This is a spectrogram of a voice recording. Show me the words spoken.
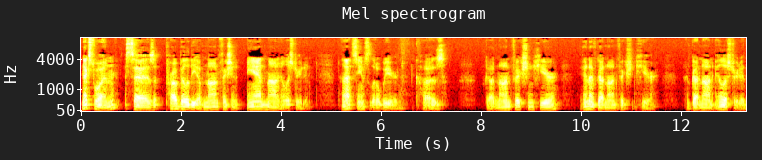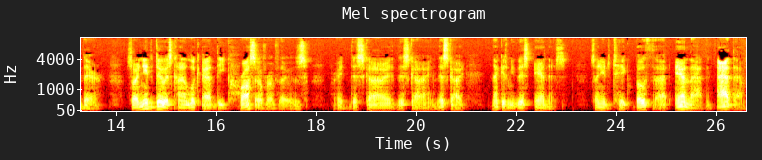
Next one says probability of nonfiction and non illustrated. Now that seems a little weird because I've got nonfiction here and I've got nonfiction here. I've got non illustrated there. So what I need to do is kind of look at the crossover of those, right? This guy, this guy, and this guy. And that gives me this and this. So I need to take both that and that and add them.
